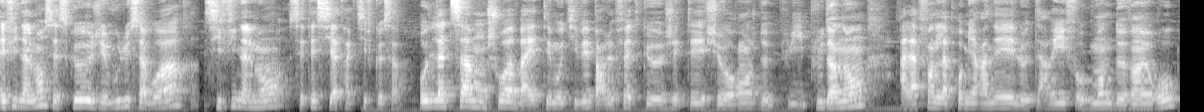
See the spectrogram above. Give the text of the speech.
et finalement, c'est ce que j'ai voulu savoir, si finalement c'était si attractif que ça. Au-delà de ça, mon choix bah, a été motivé par le fait que j'étais chez Orange depuis plus d'un an. À la fin de la première année, le tarif augmente de 20 euros.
